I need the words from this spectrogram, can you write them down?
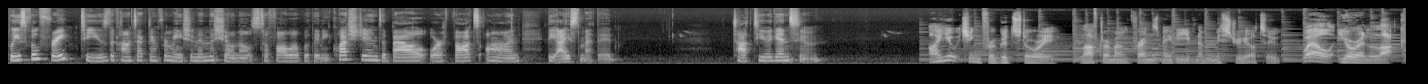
Please feel free to use the contact information in the show notes to follow up with any questions about or thoughts on the ICE method. Talk to you again soon. Are you itching for a good story? Laughter among friends, maybe even a mystery or two? Well, you're in luck.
